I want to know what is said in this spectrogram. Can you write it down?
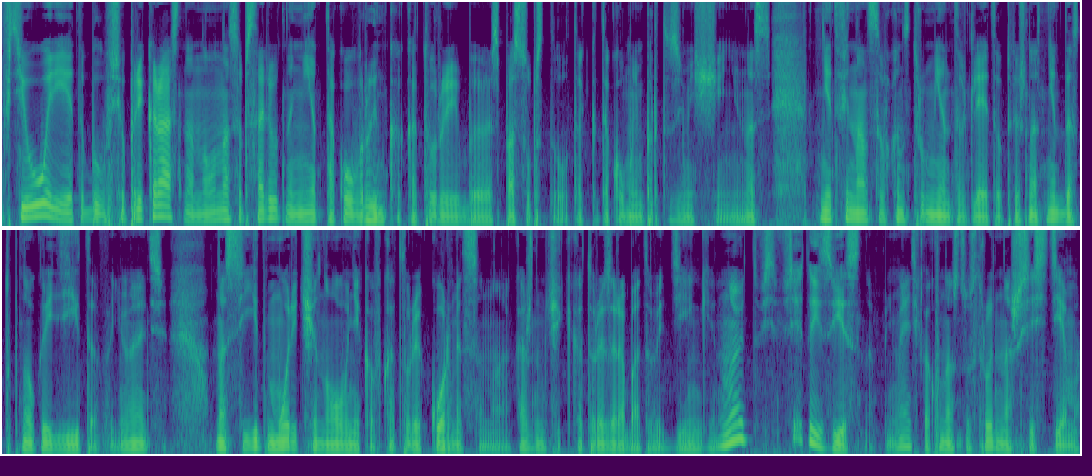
в теории это было все прекрасно, но у нас абсолютно нет такого рынка, который бы способствовал так, такому импортозамещению. У нас нет финансовых инструментов для этого, потому что у нас нет доступного кредита, понимаете? У нас сидит море чиновников, которые кормятся на каждом чеке, который зарабатывает деньги. Ну, это, все это известно, понимаете, как у нас устроена наша система.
